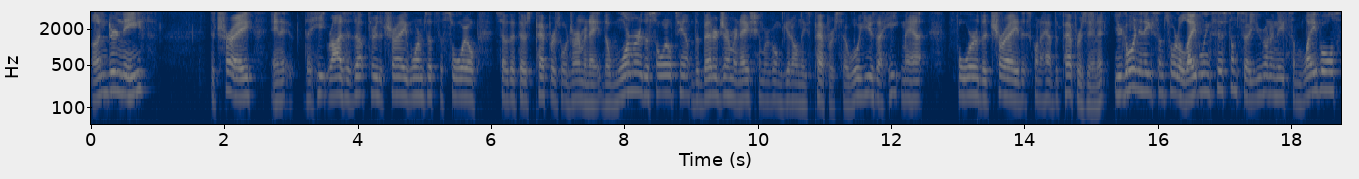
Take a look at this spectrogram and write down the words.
underneath the tray and it, the heat rises up through the tray, warms up the soil so that those peppers will germinate. The warmer the soil temp, the better germination we're gonna get on these peppers. So we'll use a heat mat for the tray that's going to have the peppers in it. You're going to need some sort of labeling system, so you're going to need some labels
